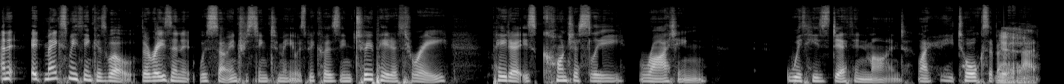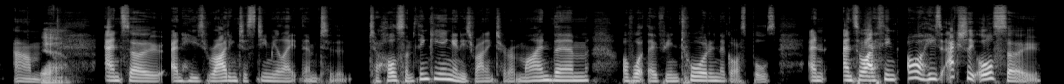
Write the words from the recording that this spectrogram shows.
And it, it makes me think as well, the reason it was so interesting to me was because in 2 Peter 3, Peter is consciously writing with his death in mind. Like he talks about Yeah. that. Um, yeah, And so, and he's writing to stimulate them to to wholesome thinking, and he's writing to remind them of what they've been taught in the Gospels. And and so I think, oh, he's actually also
